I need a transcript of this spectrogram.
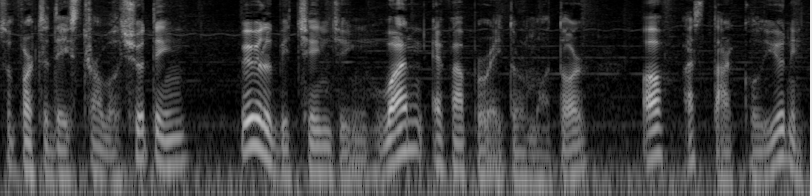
So for today's troubleshooting, we will be changing one evaporator motor of a Starcool unit.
